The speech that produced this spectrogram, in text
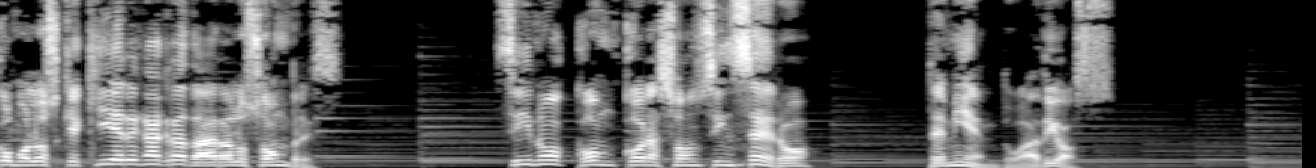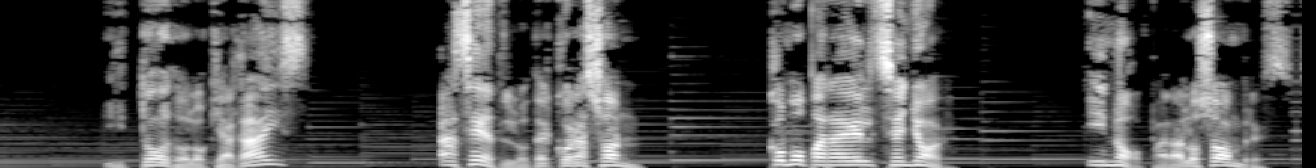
como los que quieren agradar a los hombres, sino con corazón sincero, temiendo a Dios. Y todo lo que hagáis, hacedlo de corazón, como para el Señor, y no para los hombres,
